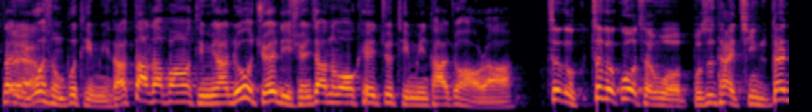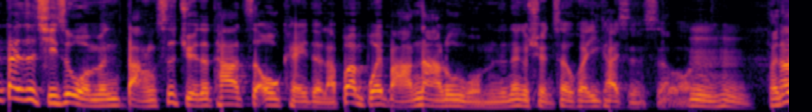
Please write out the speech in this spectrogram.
那你为什么不提名他？大大方方提名他？如果觉得李全教那么 OK，就提名他就好了。这个这个过程我不是太清楚，但但是其实我们党是觉得他是 OK 的啦，不然不会把他纳入我们的那个选测会一开始的时候。嗯嗯，反正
